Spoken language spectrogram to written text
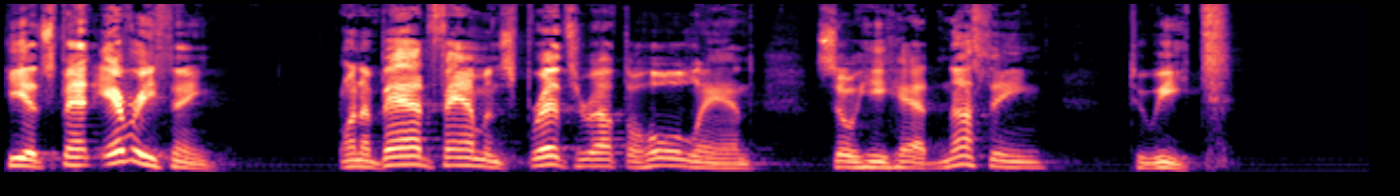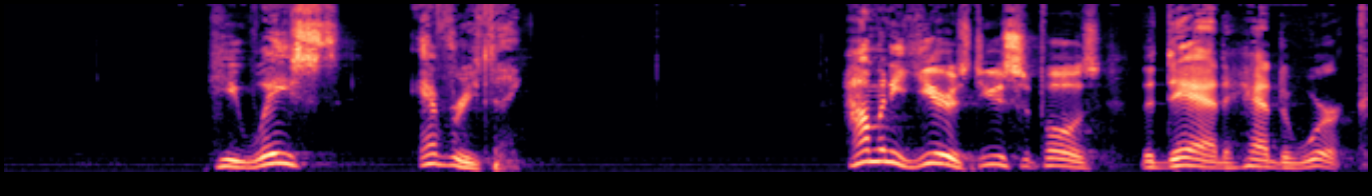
He had spent everything when a bad famine spread throughout the whole land, so he had nothing to eat. He wastes everything. How many years do you suppose the dad had to work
